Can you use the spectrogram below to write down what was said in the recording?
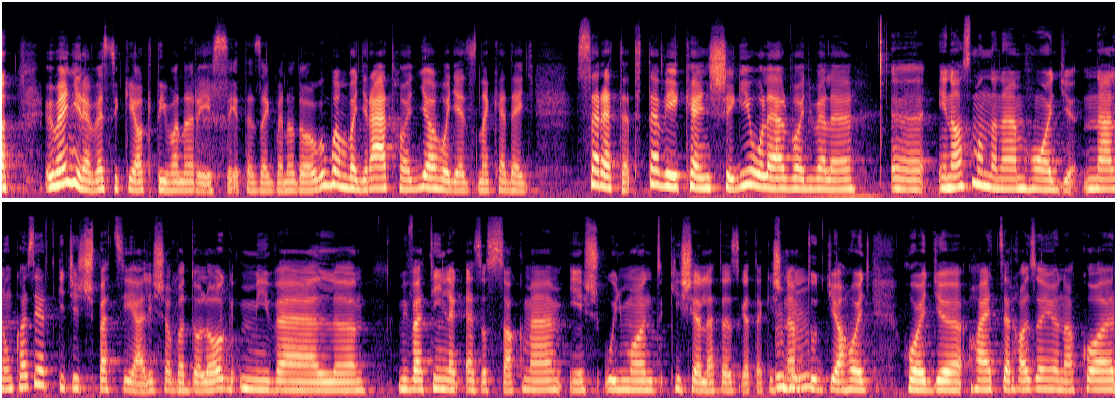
ő mennyire veszi ki aktívan a részét ezekben a dolgokban, vagy rád hagyja, hogy ez neked egy szeretett tevékenység, jól el vagy vele? Én azt mondanám, hogy nálunk azért kicsit speciálisabb a dolog, mivel mivel tényleg ez a szakmám, és úgymond kísérletezgetek, és uh-huh. nem mhm. tudja, hogy hogy ha egyszer hazajön, akkor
